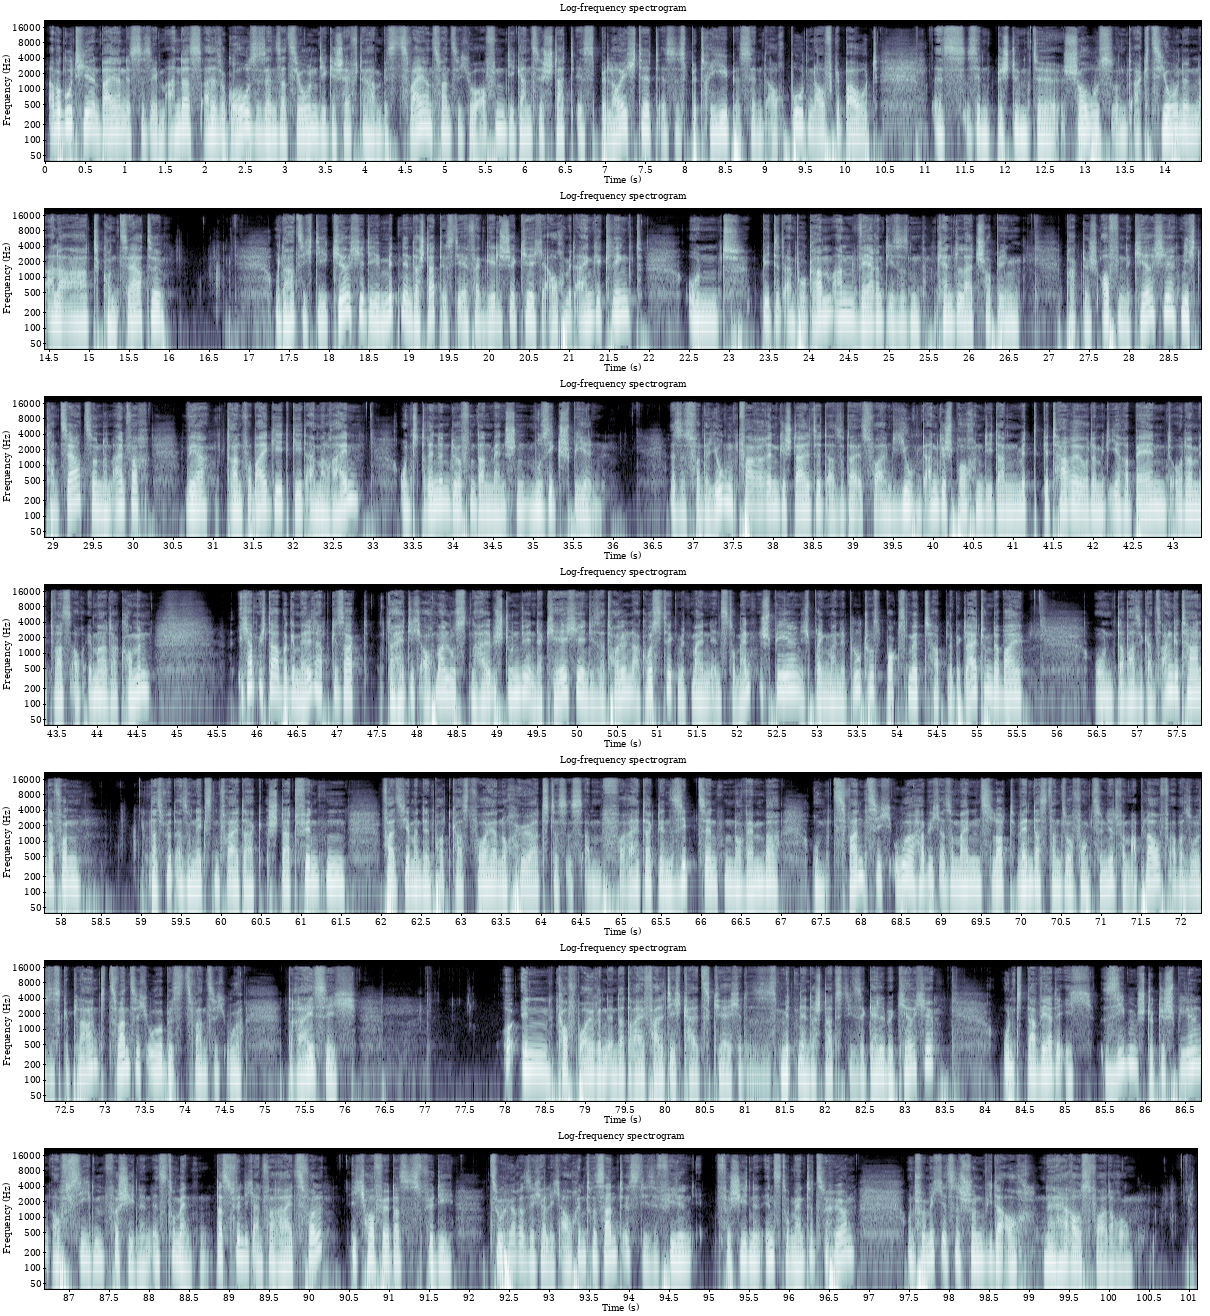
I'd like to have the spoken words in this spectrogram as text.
Aber gut, hier in Bayern ist es eben anders. Also große Sensation. Die Geschäfte haben bis 22 Uhr offen. Die ganze Stadt ist beleuchtet. Es ist Betrieb. Es sind auch Buden aufgebaut. Es sind bestimmte Shows und Aktionen aller Art, Konzerte. Und da hat sich die Kirche, die mitten in der Stadt ist, die evangelische Kirche, auch mit eingeklinkt und bietet ein Programm an während dieses Candlelight Shopping praktisch offene Kirche, nicht Konzert, sondern einfach wer dran vorbeigeht, geht einmal rein und drinnen dürfen dann Menschen Musik spielen. Es ist von der Jugendpfarrerin gestaltet, also da ist vor allem die Jugend angesprochen, die dann mit Gitarre oder mit ihrer Band oder mit was auch immer da kommen. Ich habe mich da aber gemeldet, habe gesagt, da hätte ich auch mal Lust, eine halbe Stunde in der Kirche in dieser tollen Akustik mit meinen Instrumenten spielen. Ich bringe meine Bluetooth-Box mit, habe eine Begleitung dabei und da war sie ganz angetan davon. Das wird also nächsten Freitag stattfinden. Falls jemand den Podcast vorher noch hört, das ist am Freitag, den 17. November um 20 Uhr habe ich also meinen Slot, wenn das dann so funktioniert vom Ablauf, aber so ist es geplant. 20 Uhr bis 20 Uhr 30 in Kaufbeuren in der Dreifaltigkeitskirche. Das ist mitten in der Stadt, diese gelbe Kirche. Und da werde ich sieben Stücke spielen auf sieben verschiedenen Instrumenten. Das finde ich einfach reizvoll. Ich hoffe, dass es für die Zuhörer sicherlich auch interessant ist, diese vielen verschiedenen Instrumente zu hören. Und für mich ist es schon wieder auch eine Herausforderung.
